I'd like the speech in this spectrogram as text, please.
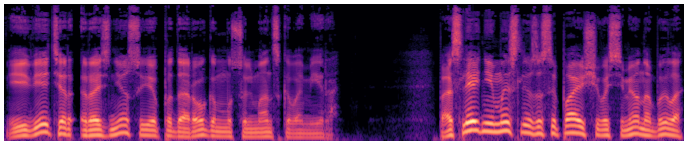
и ветер разнес ее по дорогам мусульманского мира. Последней мыслью засыпающего Семена было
